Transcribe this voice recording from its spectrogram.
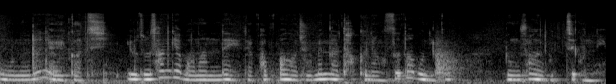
오늘은 여기까지. 요즘 산 게 많았는데 제가 바빠가지고 맨날 다 그냥 쓰다 보니까 영상을 못 찍었네요.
